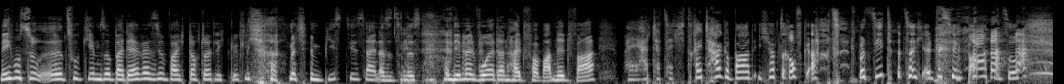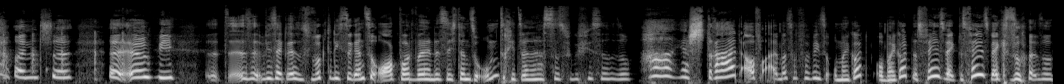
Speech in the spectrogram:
Nee, ich muss zu, äh, zugeben, so bei der Version war ich doch deutlich glücklicher mit dem Beast-Design, also zumindest in dem Moment, wo er dann halt verwandelt war, weil er hat tatsächlich drei Tage Bart. Ich habe darauf geachtet. Man sieht tatsächlich ein bisschen Bart und so. Und äh, äh irgendwie, äh, wie gesagt, es wirkte nicht so ganz so awkward, weil er sich dann so umdreht, sondern hast du das Gefühl so, so, ha, er strahlt auf einmal so verwegen, so, oh mein Gott, oh mein Gott, das Fell ist weg, das Fell ist weg, so, also,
